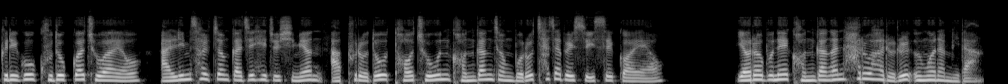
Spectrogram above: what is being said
그리고 구독과 좋아요, 알림 설정까지 해주시면 앞으로도 더 좋은 건강 정보로 찾아뵐 수 있을 거예요. 여러분의 건강한 하루하루를 응원합니다.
